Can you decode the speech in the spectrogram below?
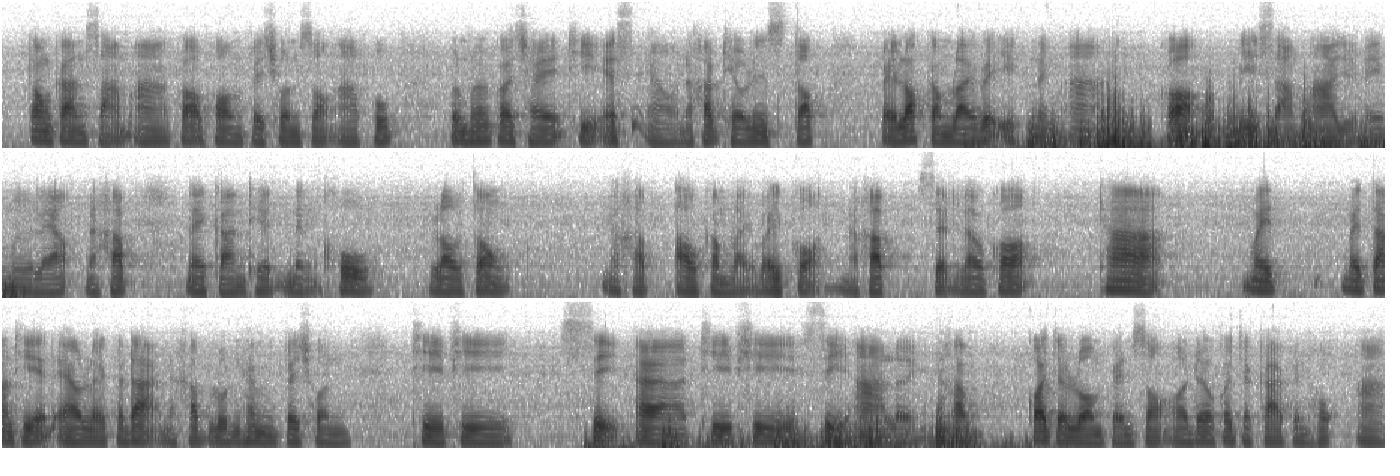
ๆต้องการ 3R ก็พร้อมไปชน 2R ปุ๊บ เพื่อนๆก็ใช้ TSL นะครับ Trailing Stop ไปล็อกกำไรไว้อีก 1R ก็มี 3R อยู่ในมือแล้วนะครับ ในการเทรด1คู่เราต้องนะครับเอากำไรไว้ก่อนนะครับ เสร็จแล้วก็ถ้าไม่ไม่ตั้ง TSL เลยก็ได้นะครับลุ้นให้มันไปชน TP 4เอ่อ TP 4R เลยนะครับ ก็จะรวมเป็น2ออเดอร์ก็จะกลายเป็น 6R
